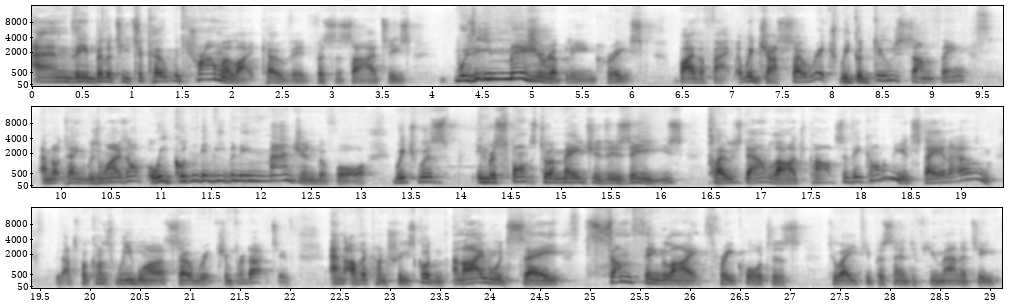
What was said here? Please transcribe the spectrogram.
And the ability to cope with trauma like COVID for societies was immeasurably increased by the fact that we're just so rich. We could do something, I'm not saying it was wise enough, we couldn't have even imagined before, which was in response to a major disease, close down large parts of the economy and stay at home. That's because we were so rich and productive, and other countries couldn't. And I would say something like three quarters to 80% of humanity,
